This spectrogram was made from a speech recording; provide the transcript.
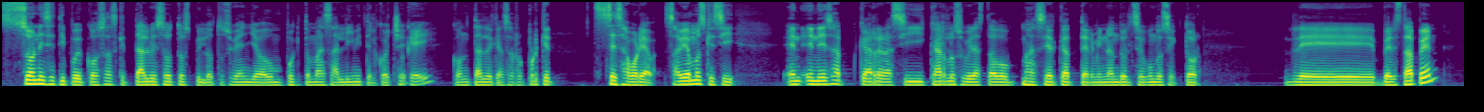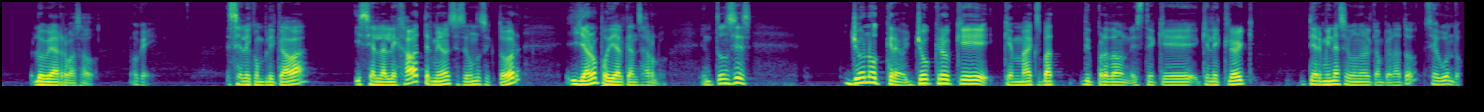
son ese tipo de cosas que tal vez otros pilotos hubieran llevado un poquito más al límite el coche Ok. con tal de alcanzarlo, porque se saboreaba. Sabíamos que si en, en esa carrera, si Carlos hubiera estado más cerca terminando el segundo sector de Verstappen, lo hubiera rebasado. Ok. Se le complicaba y se le alejaba terminando ese segundo sector y ya no podía alcanzarlo. Entonces, yo no creo, yo creo que, que Max va, perdón, este, que, que Leclerc termina segundo en el campeonato. Segundo.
